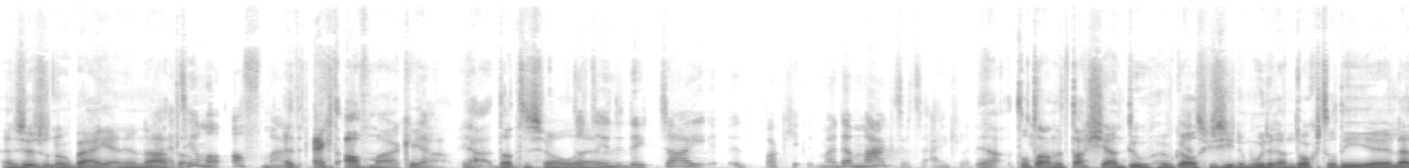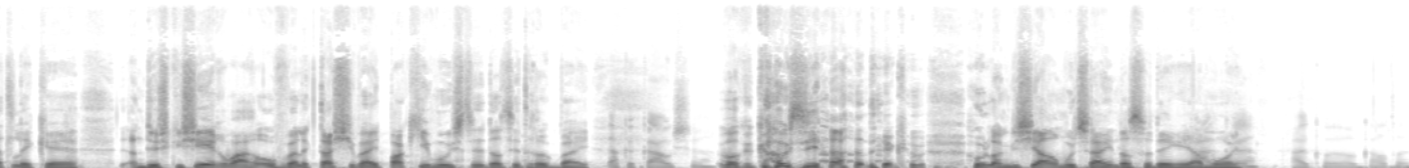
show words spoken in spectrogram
en zus er nog bij, en inderdaad het het, helemaal afmaken. echt afmaken, ja. Ja, dat is wel... dat in de detail het pakje, maar dat maakt het eigenlijk. ja, tot aan het tasje aan toe. Heb ik wel eens gezien, de moeder en dochter die letterlijk aan het discussiëren waren over welk tasje bij het pakje moest. Eh, dat zit er ook bij. Dakken kousen. Welke kousen, ja. hoe lang de sjaal moet zijn, dat soort dingen. Ja, mooi. Ruiken, ruiken ook altijd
